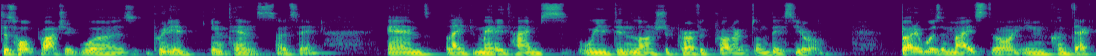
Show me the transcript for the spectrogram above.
This whole project was pretty intense, I'd say. And like many times, we didn't launch the perfect product on day zero. But it was a milestone in contact,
